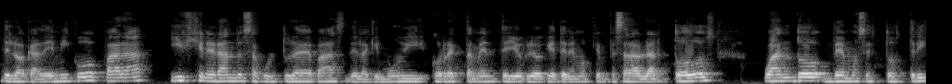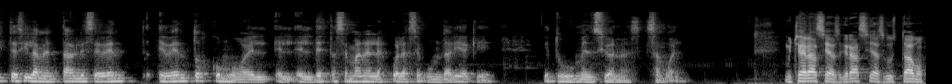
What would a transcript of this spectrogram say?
de lo académico para ir generando esa cultura de paz de la que muy correctamente yo creo que tenemos que empezar a hablar todos cuando vemos estos tristes y lamentables eventos como el, de esta semana en la escuela secundaria que tú mencionas, Samuel. Muchas gracias, gracias Gustavo.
